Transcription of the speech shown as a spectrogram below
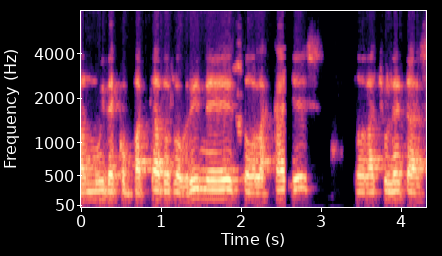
Están muy descompactados los greens, todas las calles, todas las chuletas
